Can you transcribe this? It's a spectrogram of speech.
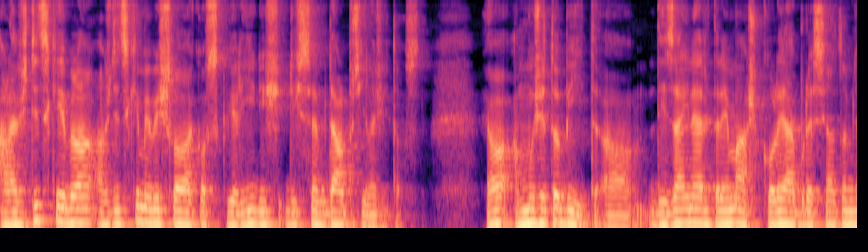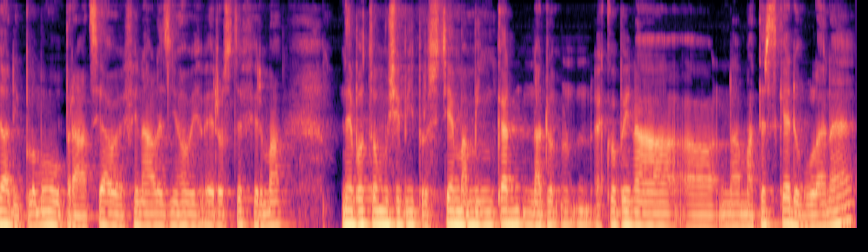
ale vždycky byla a vždycky mi vyšlo jako skvělý, když, když jsem dal příležitost. Jo, a může to být uh, designer, který má školy a bude si na tom dělat diplomovou práci a ve finále z něho vyroste firma, nebo to může být prostě maminka na, do, jakoby na, uh, na mateřské dovolené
